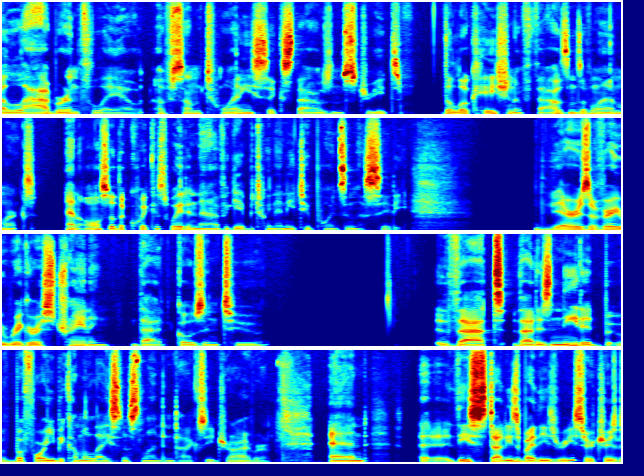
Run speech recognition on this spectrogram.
a labyrinth layout of some 26,000 streets, the location of thousands of landmarks, and also the quickest way to navigate between any two points in the city. There is a very rigorous training that goes into that that is needed b- before you become a licensed London taxi driver. And uh, these studies by these researchers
